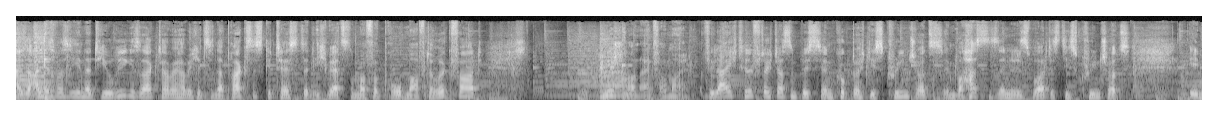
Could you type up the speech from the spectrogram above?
Also alles, was ich in der Theorie gesagt habe, habe ich jetzt in der Praxis getestet. Ich werde es nochmal verproben auf der Rückfahrt. Wir schauen einfach mal. Vielleicht hilft euch das ein bisschen. Guckt euch die Screenshots im wahrsten Sinne des Wortes, die Screenshots in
